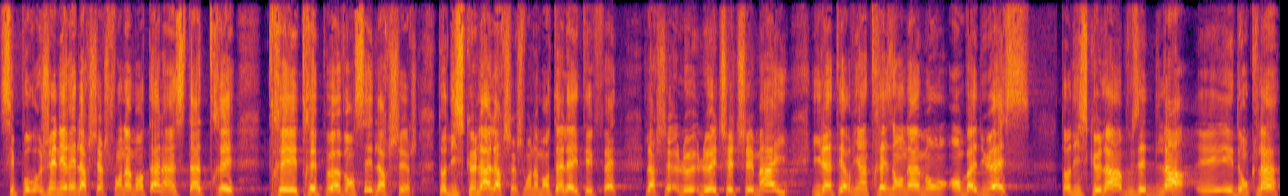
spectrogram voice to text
c'est pour générer de la recherche fondamentale à un stade très, très, très peu avancé de la recherche. Tandis que là, la recherche fondamentale a été faite, le, le HHMI, il intervient très en amont, en bas du S. Tandis que là, vous êtes là, et, et donc là,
